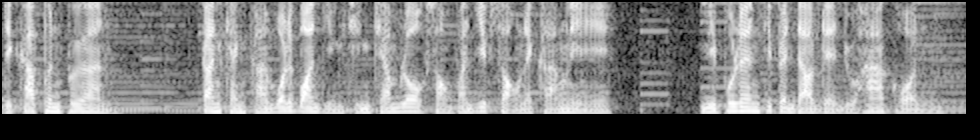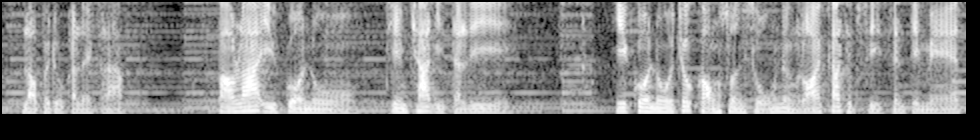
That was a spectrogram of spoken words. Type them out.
ัสดีครับเพื่อนๆ การแข่งขันวอลเลย์บอลหญิงชิงแชมป์โลก 2022 ในครั้งนี้ มีผู้เล่นที่เป็นดาวเด่นอยู่ 5 คน เราไปดูกันเลยครับเปาล่าอีโกนู ทีมชาติอิตาลีอีโกนูเจ้าของส่วนสูง 194 เซนติเมตร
